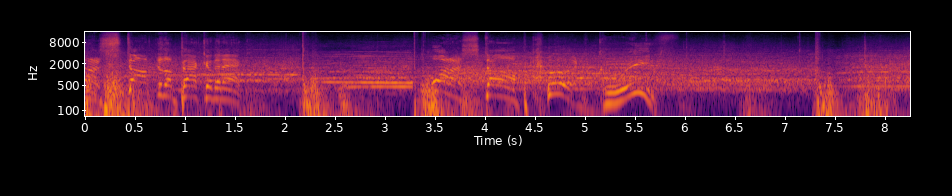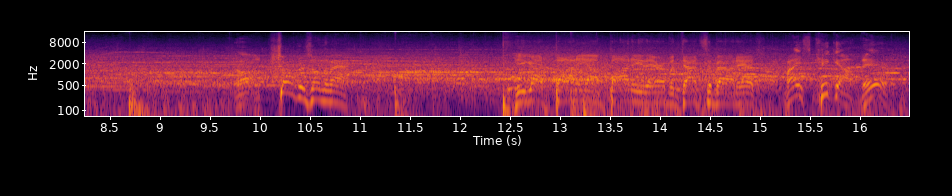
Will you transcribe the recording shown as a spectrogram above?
What a stomp to the back of the neck. What a stomp. Good grief. Uh, shoulders on the mat. He got body on body there, but that's about it. Nice kick out there.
